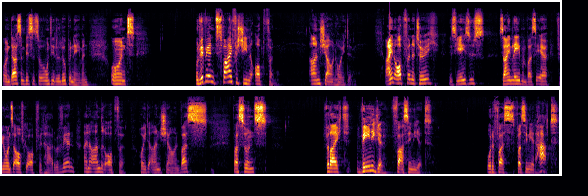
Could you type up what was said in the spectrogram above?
und das ein bisschen so unter die Lupe nehmen. Und, und wir werden zwei verschiedene Opfer anschauen heute. Ein Opfer natürlich ist Jesus, sein Leben, was er für uns aufgeopfert hat. Aber wir werden eine andere Opfer heute anschauen, was, was uns vielleicht weniger fasziniert oder was fasziniert hat.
